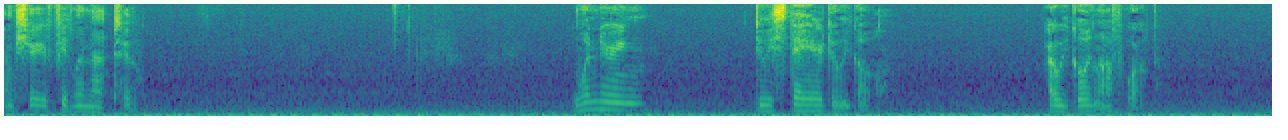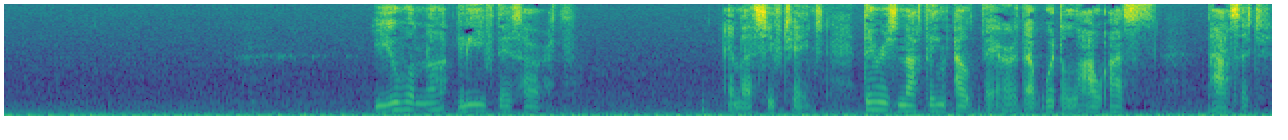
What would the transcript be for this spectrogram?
I'm sure you're feeling that too. Wondering, do we stay or do we go? Are we going off world? You will not leave this earth unless you've changed. There is nothing out there that would allow us passage.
